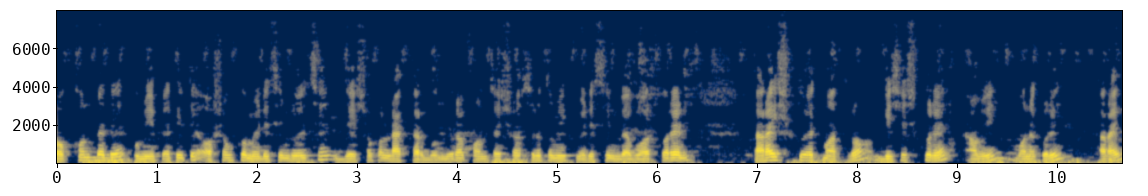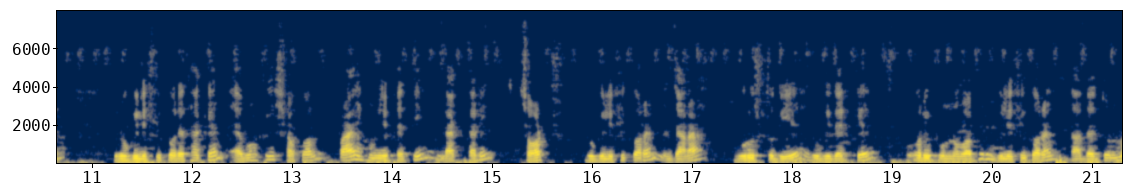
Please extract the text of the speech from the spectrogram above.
লক্ষণ ভেদে হোমিওপ্যাথিতে অসংখ্য মেডিসিন রয়েছে, যে সকল ডাক্তার বন্ধুরা পঞ্চাশ সহস্রতমিক মেডিসিন ব্যবহার করেন, তারাই শুধু একমাত্র, বিশেষ করে আমি মনে করি তারাই রুগীলিপি করে থাকেন এবং কি সকল প্রায় হোমিওপ্যাথি ডাক্তারি চট রুগীলিপি করেন যারা গুরুত্ব দিয়ে রুগীদেরকে পরিপূর্ণভাবে রুগীলিপি করেন, তাদের জন্য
